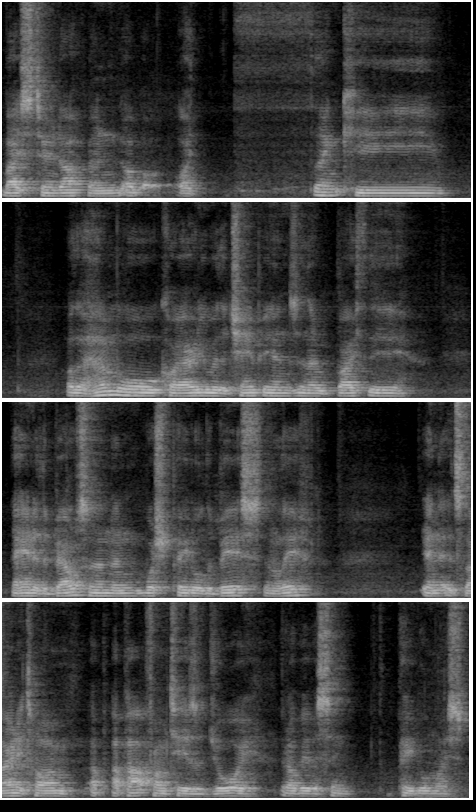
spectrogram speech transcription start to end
Mace turned up and I, I think he either him or Coyote were the champions and they were both there. They handed the belts in and wished Pete all the best and left. And it's the only time, apart from Tears of Joy, that I've ever seen Pete almost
